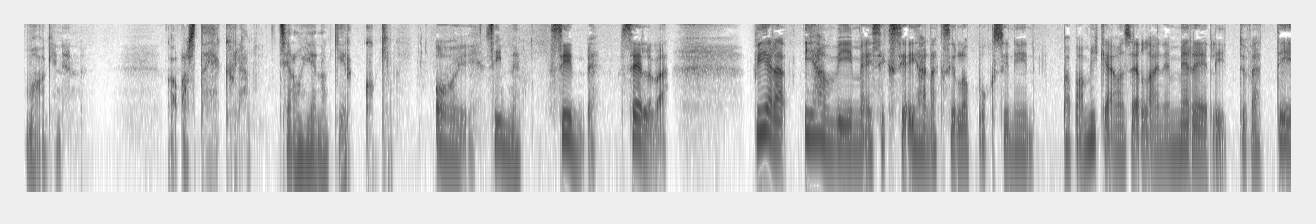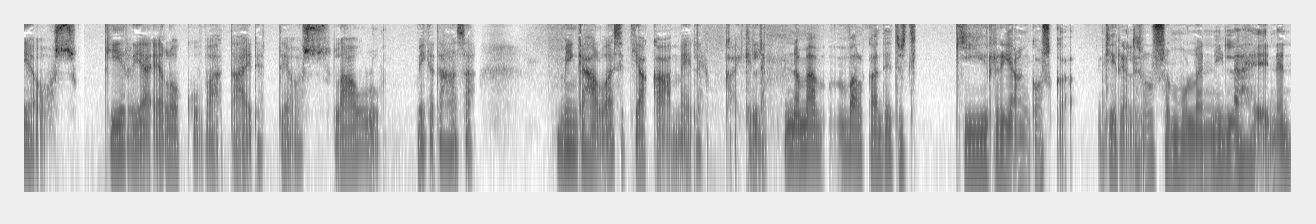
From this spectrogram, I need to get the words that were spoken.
maaginen kalastajakylä. Siellä on hieno kirkkokin. Oi, Sinne. sinne, selvä. Vielä ihan viimeiseksi ja ihanaksi lopuksi, niin papa, mikä on sellainen mereen liittyvä teos? Kirja, elokuva, taideteos, laulu, mikä tahansa, minkä haluaisit jakaa meille kaikille? No mä valkaan tietysti kirjan, koska kirjallisuus on mulle niin läheinen.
